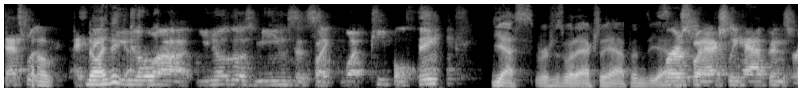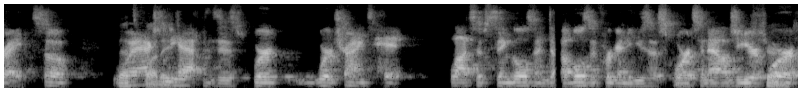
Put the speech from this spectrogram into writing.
That's what Um, I think, no, I think- you know. Uh, you know those memes. It's like what people think yes. Versus what actually happens. Yeah. versus what actually happens, right? So what actually funny. happens is we're we're trying to hit lots of singles and doubles if we're going to use a sports analogy, or, Sure. or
